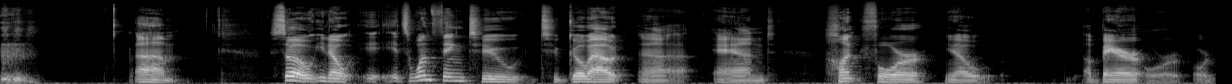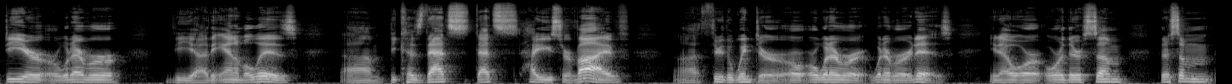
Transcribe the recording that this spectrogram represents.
um, so you know, it's one thing to to go out uh, and hunt for you know a bear or or deer or whatever the uh, the animal is, um, because that's that's how you survive uh, through the winter or, or whatever whatever it is. You know, or or there's some there's some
